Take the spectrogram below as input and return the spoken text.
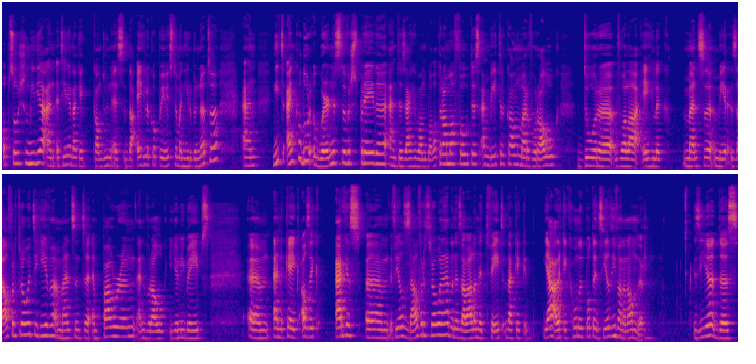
op social media. En het enige dat ik kan doen is dat eigenlijk op de juiste manier benutten. En niet enkel door awareness te verspreiden en te zeggen van wat er allemaal fout is en beter kan. Maar vooral ook door uh, voilà, eigenlijk mensen meer zelfvertrouwen te geven. Mensen te empoweren. En vooral ook jullie babes. Um, en kijk, als ik ergens um, veel zelfvertrouwen heb, dan is dat wel in het feit dat ik ja, dat ik gewoon het potentieel zie van een ander. Zie je? Dus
